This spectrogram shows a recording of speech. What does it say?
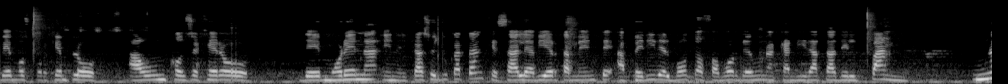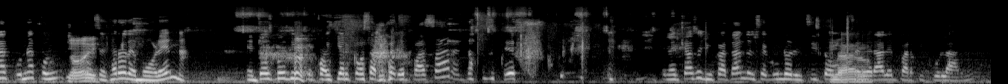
vemos, por ejemplo, a un consejero de Morena en el caso de Yucatán que sale abiertamente a pedir el voto a favor de una candidata del PAN, una, una un consejero de Morena. Entonces, pues que cualquier cosa puede pasar. Entonces, en el caso de Yucatán, del segundo distrito federal en particular, ¿no?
